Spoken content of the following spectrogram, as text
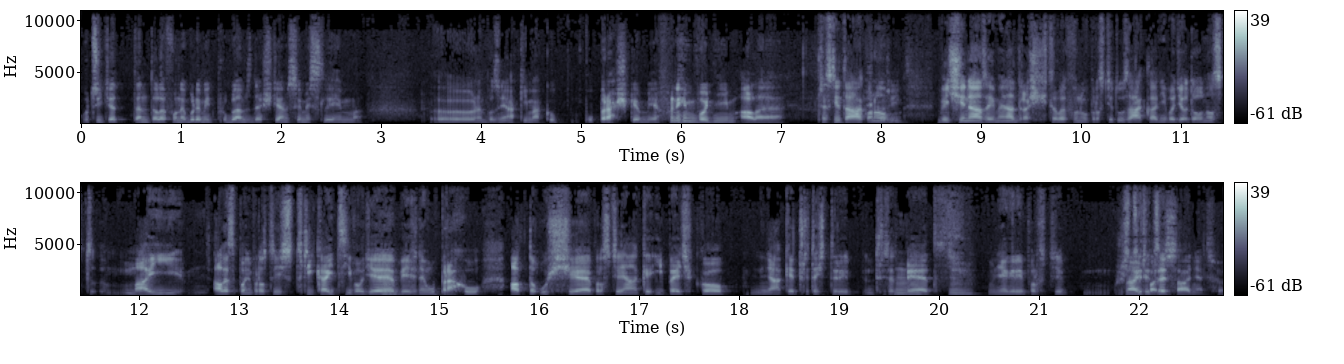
Určitě ten telefon nebude mít problém s deštěm, si myslím, eh, nebo s nějakým jako popraškem jemným vodním, ale... Přesně tak, ono, většina, zejména dražších telefonů, prostě tu základní voděodolnost mají alespoň prostě stříkající vodě, hmm. běžnému prachu a to už je prostě nějaké IPčko, nějaké 34, 35, hmm. někdy prostě možná 40, i 50 něco.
